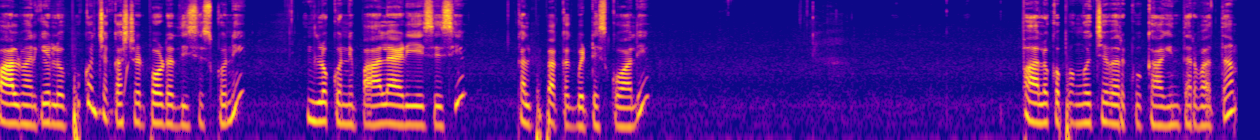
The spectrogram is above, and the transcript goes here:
పాలు మరిగేలోపు కొంచెం కస్టర్డ్ పౌడర్ తీసేసుకొని ఇందులో కొన్ని పాలు యాడ్ చేసేసి కలిపి పక్కకు పెట్టేసుకోవాలి. పాలు ఒక పొంగు వచ్చే వరకు కాగిన తర్వాత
